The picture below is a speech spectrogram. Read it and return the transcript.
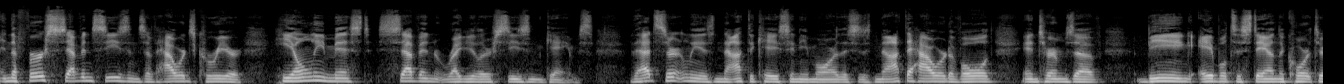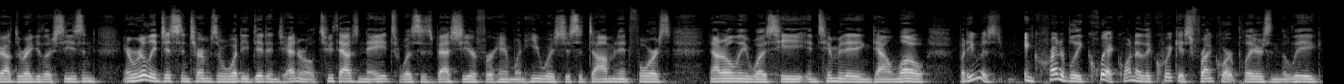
in the first seven seasons of Howard's career, he only missed seven regular season games. That certainly is not the case anymore. This is not the Howard of old in terms of being able to stay on the court throughout the regular season, and really just in terms of what he did in general. 2008 was his best year for him when he was just a dominant force. Not only was he intimidating down low, but he was incredibly quick, one of the quickest front court players in the league.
